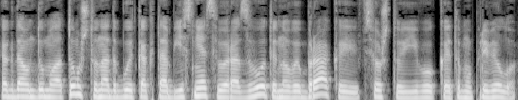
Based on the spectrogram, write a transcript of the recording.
когда он думал о том, что надо будет как-то объяснять свой развод и новый брак, и все, что его к этому привело.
